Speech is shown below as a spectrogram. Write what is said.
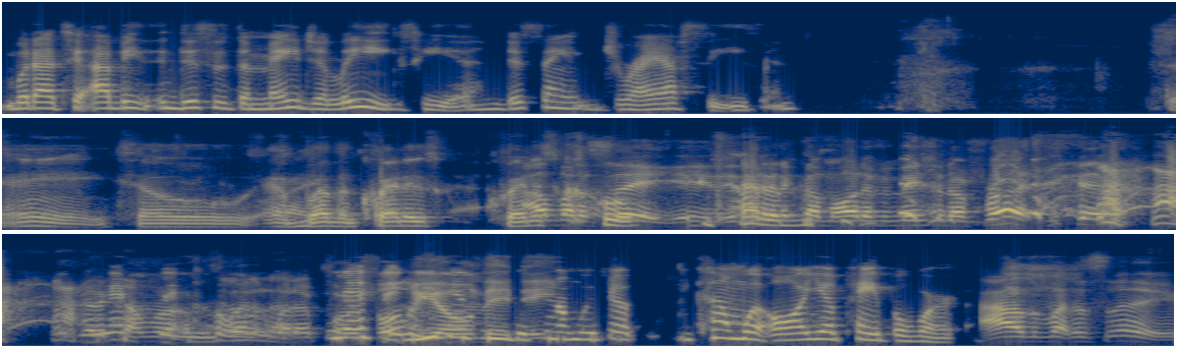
But I tell I be this is the major leagues here. This ain't draft season. Dang. So Right. brother credits I credit was about to say, yeah, it's gonna come all the information up front. It's gonna come with, Listen, with, with a Listen, you on just need to come with your come with all your paperwork. I was about to say,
